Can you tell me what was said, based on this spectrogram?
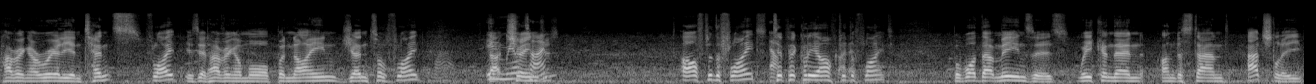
having a really intense flight? Is it having a more benign, gentle flight? Wow. That In real changes. time? After the flight, Oh, typically after got the it. flight. But what that means is we can then understand, actually,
